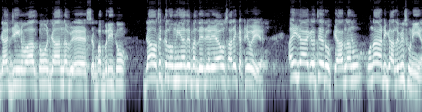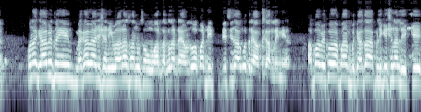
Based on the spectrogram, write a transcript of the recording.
ਜਾਂ ਜੀਨਵਾਲ ਤੋਂ, ਜਾਂ ਨਵ- ਬੱਬਰੀ ਤੋਂ, ਜਾਂ ਉੱਥੇ ਕਲੋਨੀਆਂ ਦੇ ਬੰਦੇ ਜਿਹੜੇ ਆ, ਉਹ ਸਾਰੇ ਇਕੱਠੇ ਹੋਏ ਆ। ਅਸੀਂ ਜਾ ਕੇ ਉੱਥੇ ਰੋਕਿਆ ਉਹਨਾਂ ਨੂੰ ਉਹਨਾਂ ਸਾਡੀ ਗੱਲ ਵੀ ਸੁਣੀ ਆ। ਉਹਨਾਂ ਕਿਹਾ ਵੀ ਤੁਸੀਂ ਮੈਂ ਕਿਹਾ ਵੀ ਅੱਜ ਸ਼ਨੀਵਾਰ ਆ ਸਾਨੂੰ ਸੋਮਵਾਰ ਤੱਕ ਦਾ ਟਾਈਮ ਦਿਓ ਆਪਾਂ ਡੀਸੀ ਸਾਹਿਬ ਕੋਲ ਦਰਿਆਫਤ ਕਰ ਲੈਂਦੇ ਆ ਆਪਾਂ ਵੇਖੋ ਆਪਾਂ ਬਕਾਇਦਾ ਐਪਲੀਕੇਸ਼ਨਾਂ ਲਿਖ ਕੇ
